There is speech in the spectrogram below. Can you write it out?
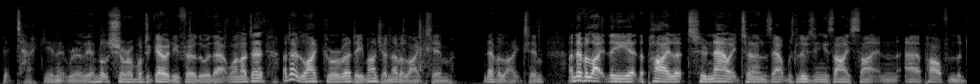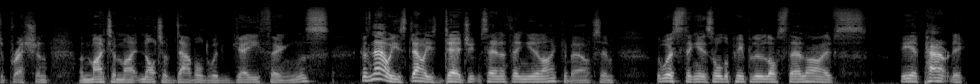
bit tacky, isn't it? Really, I'm not sure I want to go any further with that one. I don't. I don't like her already. Mind you, I never liked him. Never liked him. I never liked the uh, the pilot, who now it turns out was losing his eyesight, and uh, apart from the depression, and might or might not have dabbled with gay things. Because now he's now he's dead. You can say anything you like about him. The worst thing is all the people who lost their lives. He apparently,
